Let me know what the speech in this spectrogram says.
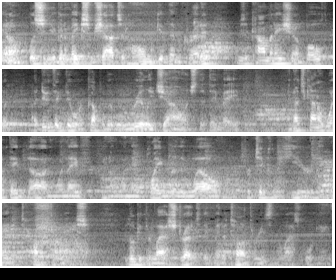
you know, listen, you're going to make some shots at home. Give them credit. It was a combination of both, but I do think there were a couple that were really challenged that they made. And that's kind of what they've done when they've, you know, when they've played really well, particularly here. They've made a ton of threes. Look at their last stretch; they've made a ton of threes in the last four games.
